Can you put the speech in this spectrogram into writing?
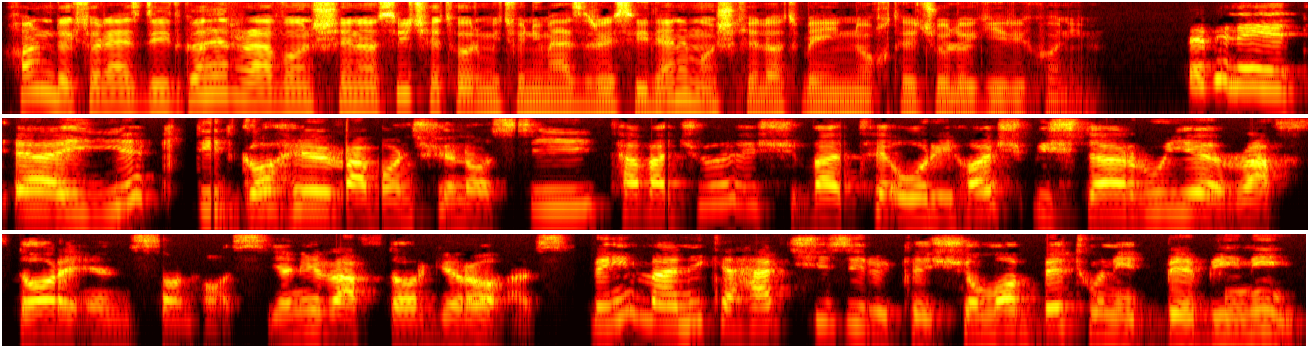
خانم دکتر از دیدگاه روانشناسی چطور می‌تونیم از رسیدن مشکلات به این نقطه جلوگیری کنیم؟ ببینید یک دیدگاه روانشناسی توجهش و تئوریهاش بیشتر روی رفتار انسان هاست یعنی رفتارگرا هست. به این معنی که هر چیزی رو که شما بتونید ببینید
